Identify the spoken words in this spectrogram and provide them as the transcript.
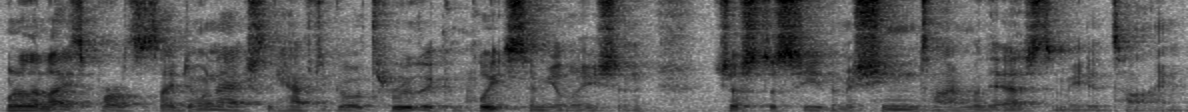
One of the nice parts is I don't actually have to go through the complete simulation just to see the machine time or the estimated time.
